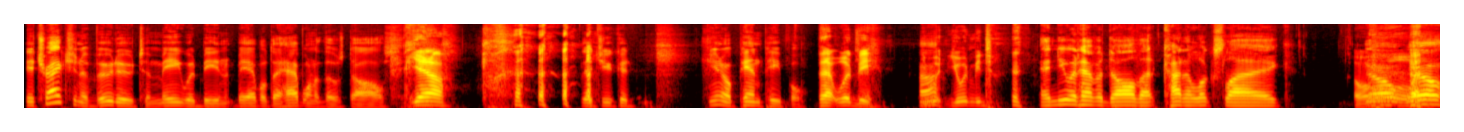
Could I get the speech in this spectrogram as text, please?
The attraction of voodoo to me would be be able to have one of those dolls yeah that you could, you know, pin people. that would be You, would, you wouldn't be. doing- And you would have a doll that kind of looks like. Oh, No, well,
